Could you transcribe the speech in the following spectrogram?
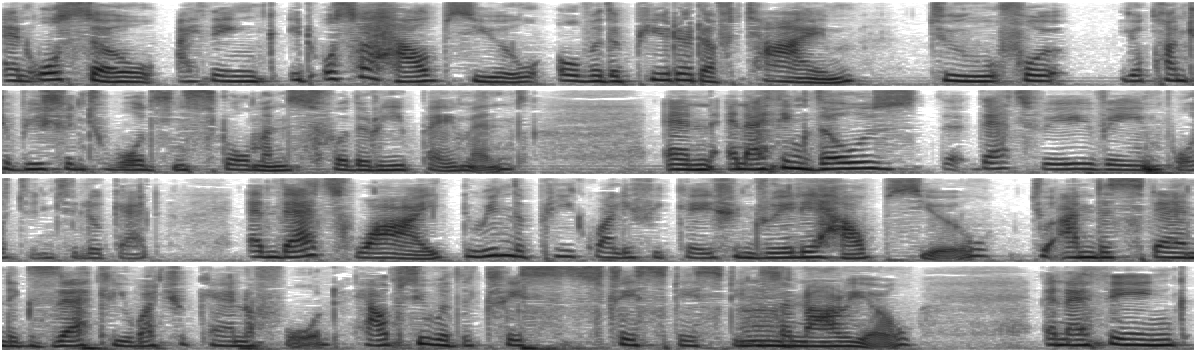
and also, I think it also helps you over the period of time to for your contribution towards installments for the repayment and and I think those that's very very important to look at, and that's why doing the pre-qualification really helps you to understand exactly what you can afford, helps you with the stress stress testing mm. scenario, and I think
